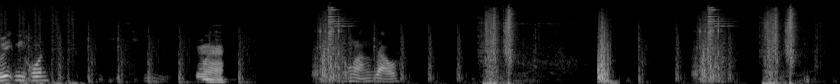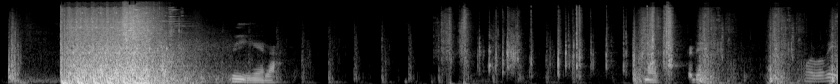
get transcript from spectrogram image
เฮ้ยมีคนใช่ไหมตรงหลังเสานี่ไงล่ะ หมดประเด็นหมดป่ะพี่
